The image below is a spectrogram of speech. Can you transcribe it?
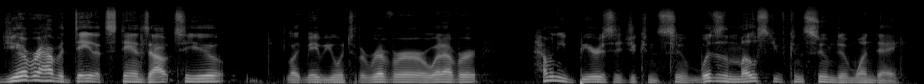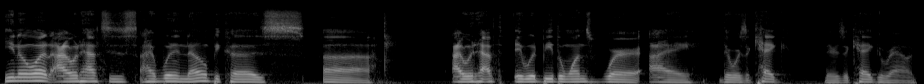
Do you ever have a day that stands out to you? Like maybe you went to the river or whatever. How many beers did you consume? What is the most you've consumed in one day? You know what? I would have to. I wouldn't know because uh, I would have. To, it would be the ones where I there was a keg. There's a keg around.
